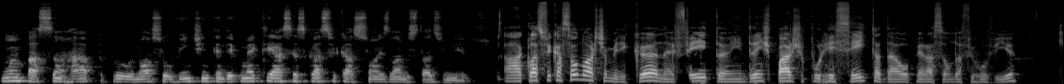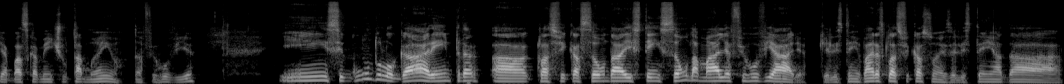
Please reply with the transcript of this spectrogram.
um ampassant rápido para o nosso ouvinte entender como é criar essas classificações lá nos Estados Unidos. A classificação norte-americana é feita em grande parte por receita da operação da ferrovia, que é basicamente o tamanho da ferrovia. E em segundo lugar entra a classificação da extensão da malha ferroviária, que eles têm várias classificações. Eles têm a da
